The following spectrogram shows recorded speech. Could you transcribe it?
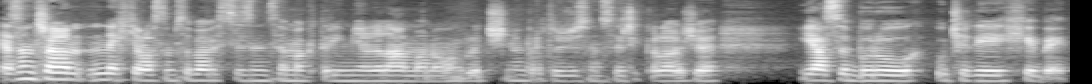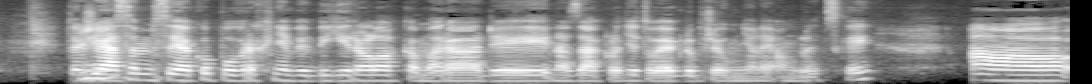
Já jsem třeba nechtěla jsem se bavit s cizincema, který měli lámanou angličtinu, protože jsem si říkala, že já se budu učit jejich chyby. Takže mm. já jsem si jako povrchně vybírala kamarády na základě toho, jak dobře uměli anglicky. A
